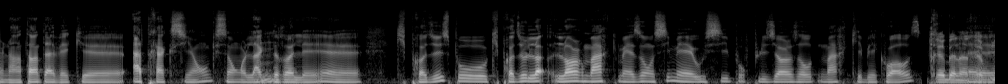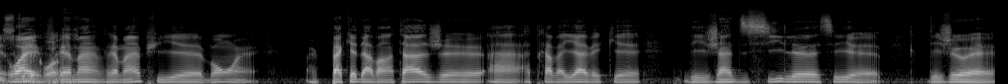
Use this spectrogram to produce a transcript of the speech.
une entente avec euh, Attraction, qui sont Lac Mhm. de Relais, euh, qui produisent pour qui produisent leur, leur marque maison aussi, mais aussi pour plusieurs autres marques québécoises. Très belle entreprise Euh, ouais, québécoise. vraiment, vraiment. Puis, bon, un paquet d'avantages à, à travailler avec des gens d'ici. là. Euh, déjà,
